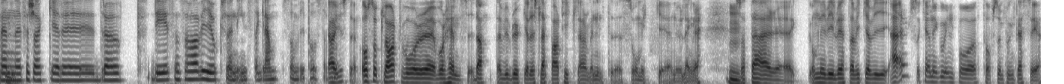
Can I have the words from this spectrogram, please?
Men Mm. eh, försöker eh, dra upp det. Sen så har vi ju också en Instagram som vi postar på. Ja, just det. Och såklart vår, eh, vår hemsida, där vi brukade släppa artiklar men inte så mycket nu längre. Mm. Så att där, eh, om ni vill veta vilka vi är så kan ni gå in på tofsen.se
